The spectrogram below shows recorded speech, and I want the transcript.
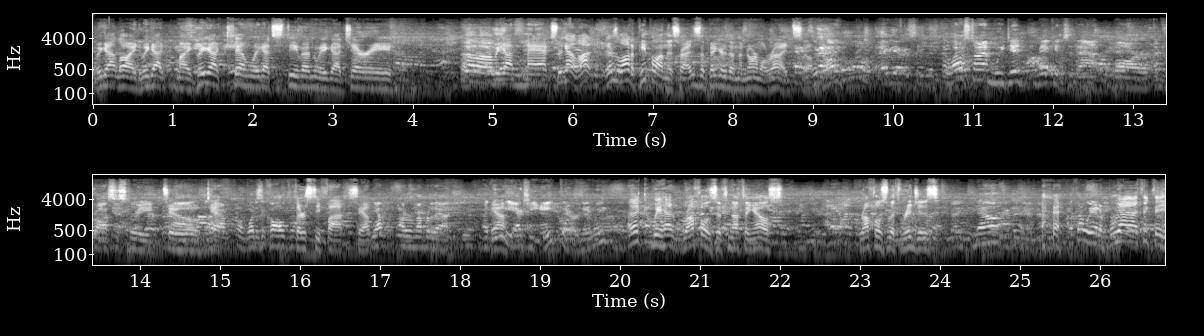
We got Lloyd, we got Mike, we got Kim, we got Steven, we got Jerry. Oh, we got Max. We got a lot. There's a lot of people on this ride. This is bigger than the normal ride. So The last time we did make it to that bar across the street. To- uh, yeah. uh, what is it called? Thirsty Fox. Yep. Yep, I remember that. I think Yeah. we actually ate there, didn't we? I think we had ruffles, if nothing else. Ruffles with ridges. No. I thought we had a burger. Yeah, I think they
